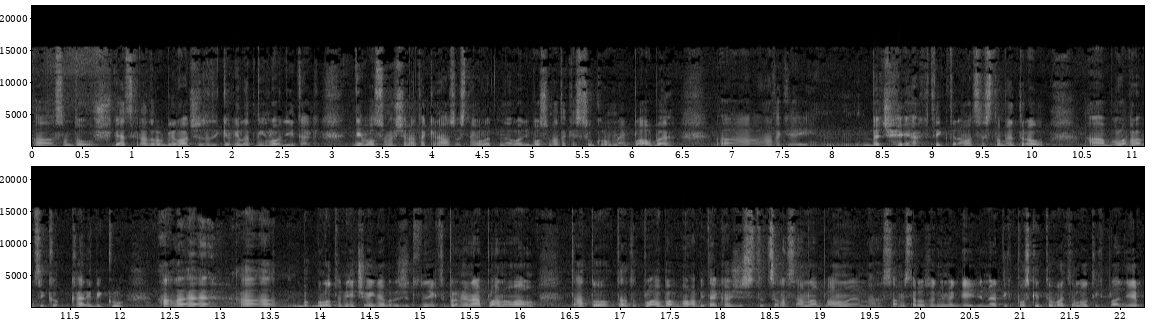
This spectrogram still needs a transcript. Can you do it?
som to už viackrát robil a čo sa týka výletných lodí, tak nebol som ešte na také naozaj výletnej lodi. Bol som na takej súkromnej plavbe, na takej väčšej jachte, ktorá má cez 100 metrov a bola v rámci Karibiku, ale bolo to niečo iné, pretože to niekto pre mňa naplánoval. Táto, táto plavba mala byť taká, že si to celé sám naplánujem a sami sa rozhodneme, kde ideme. A tých poskytovateľov, tých platieb,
